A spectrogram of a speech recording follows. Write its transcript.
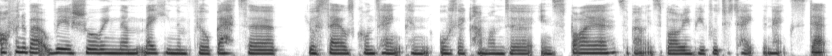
often about reassuring them, making them feel better. Your sales content can also come under inspire. It's about inspiring people to take the next step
